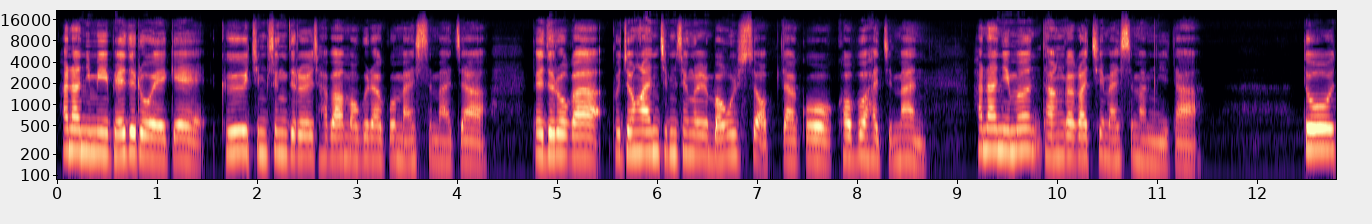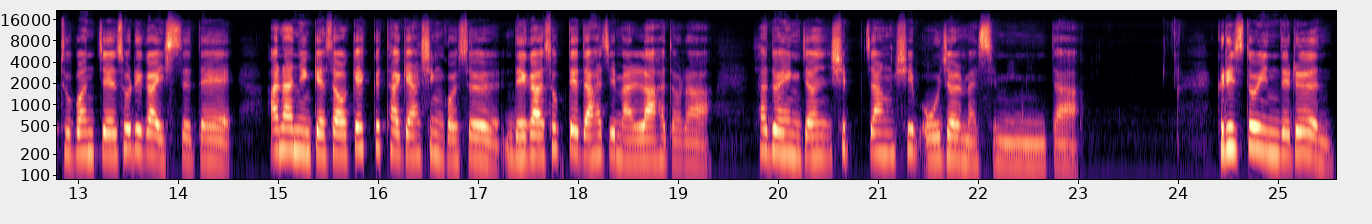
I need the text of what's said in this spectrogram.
하나님이 베드로에게 그 짐승들을 잡아먹으라고 말씀하자 베드로가 부정한 짐승을 먹을 수 없다고 거부하지만 하나님은 다음과 같이 말씀합니다. 또 두 번째 소리가 있으되 하나님께서 깨끗하게 하신 것을 내가 속되다 하지 말라 하더라. 사도행전 10장 15절 말씀입니다. 그리스도인들은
